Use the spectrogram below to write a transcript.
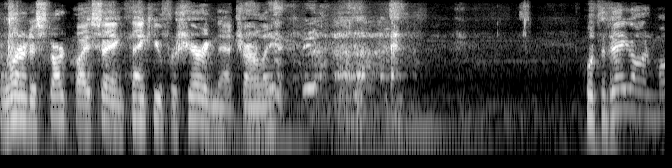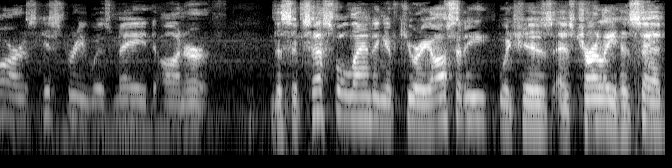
I wanted to start by saying thank you for sharing that, Charlie. well, today on Mars, history was made on Earth. The successful landing of Curiosity, which is, as Charlie has said,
